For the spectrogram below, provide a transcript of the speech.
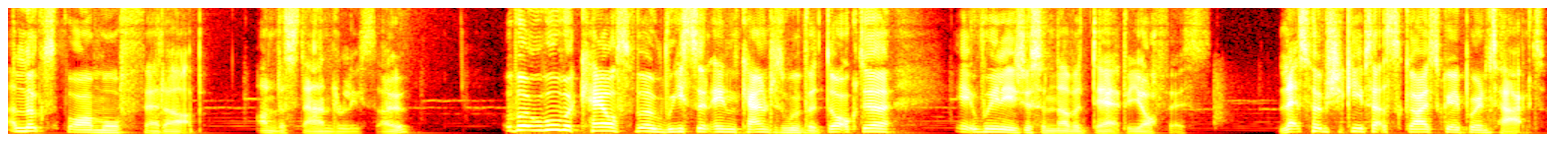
and looks far more fed up, understandably so. Although with all the chaos of her recent encounters with the Doctor, it really is just another day at the office. Let's hope she keeps that skyscraper intact.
